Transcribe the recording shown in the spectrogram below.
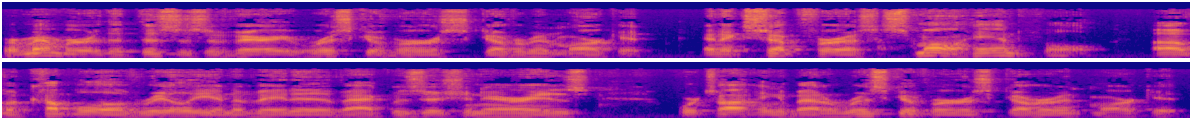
Remember that this is a very risk averse government market. And except for a small handful of a couple of really innovative acquisition areas, we're talking about a risk averse government market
